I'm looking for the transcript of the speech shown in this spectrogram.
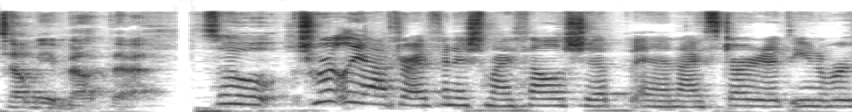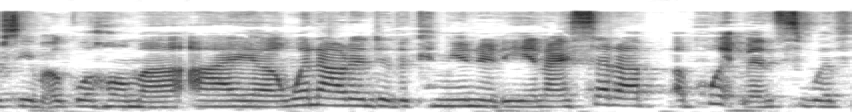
Tell me about that. So, shortly after I finished my fellowship and I started at the University of Oklahoma, I uh, went out into the community and I set up appointments with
